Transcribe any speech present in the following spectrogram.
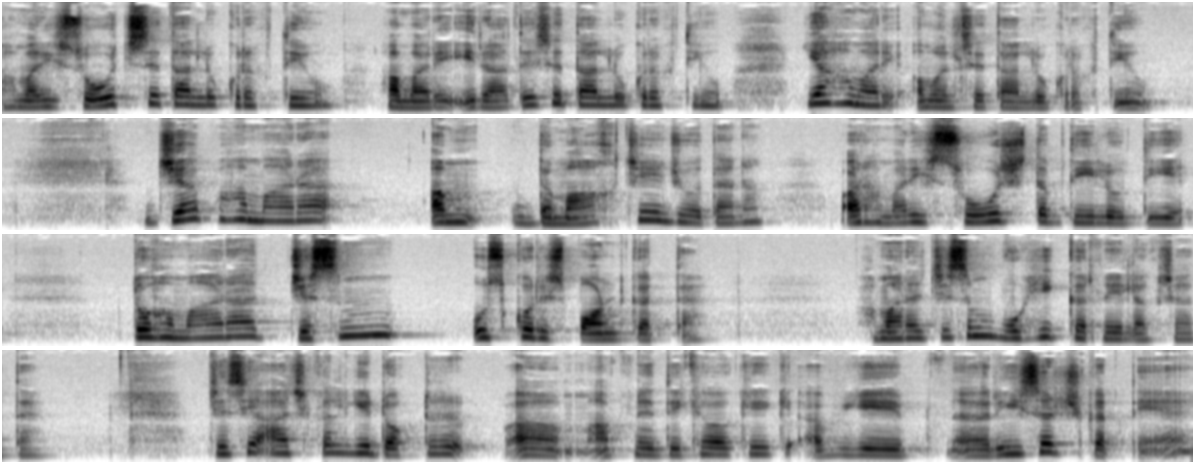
ہماری سوچ سے تعلق رکھتی ہوں، ہمارے ارادے سے تعلق رکھتی ہوں یا ہمارے عمل سے تعلق رکھتی ہوں۔ جب ہمارا دماغ چینج ہوتا ہے نا اور ہماری سوچ تبدیل ہوتی ہے، تو ہمارا جسم اس کو رسپونڈ کرتا ہے۔ ہمارا جسم وہی کرنے لگ جاتا ہے۔ جیسے آج کل یہ ڈاکٹر آپ نے دیکھا ہو کہ اب یہ ریسرچ کرتے ہیں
